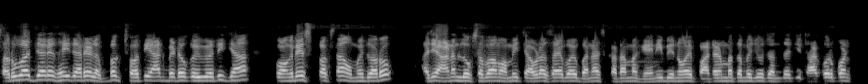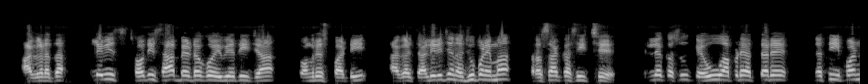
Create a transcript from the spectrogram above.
શરૂઆત જ્યારે થઈ ત્યારે લગભગ છ થી આઠ બેઠકો એવી હતી જ્યાં કોંગ્રેસ પક્ષના ઉમેદવારો આજે આણંદ લોકસભામાં અમિત ચાવડા સાહેબ હોય, બનાસકાંઠામાં ગેનીબેન હોય, પાટણમાં તમે જો ચંદનજી ઠાકોર પણ આગળ હતા. એટલે એવી છ થી સાત બેઠકો એવી હતી જ્યાં કોંગ્રેસ પાર્ટી આગળ ચાલી રહી છે અને હજુ પણ એમાં રસાકસી છે. એટલે કશું કહેવું આપણે અત્યારે નથી, પણ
